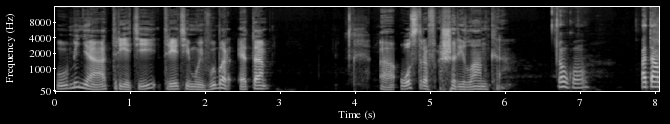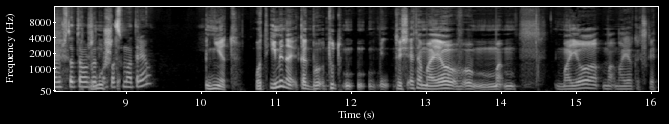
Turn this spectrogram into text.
у меня третий, третий мой выбор — это а, остров Шри-Ланка. Ого. А там что-то уже Потому ты что- посмотрел? Нет, вот именно как бы тут, то есть это мое, мое, мое, как сказать,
